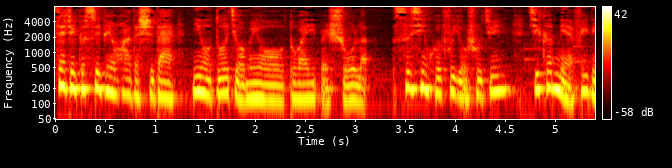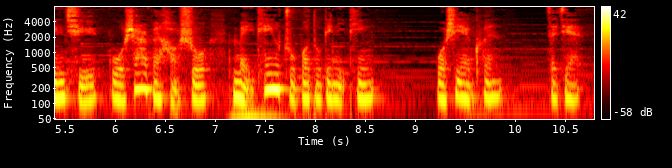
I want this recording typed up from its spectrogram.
在这个碎片化的时代，你有多久没有读完一本书了？私信回复“有书君”即可免费领取五十二本好书，每天有主播读给你听。我是燕坤，再见。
